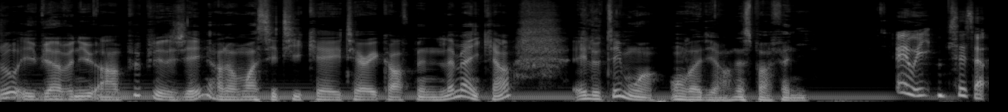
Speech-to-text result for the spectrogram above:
Bonjour et bienvenue à Un peu plus léger. Alors moi c'est TK Terry Kaufman, l'américain, et le témoin, on va dire, n'est-ce pas Fanny? Eh oui, c'est ça.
